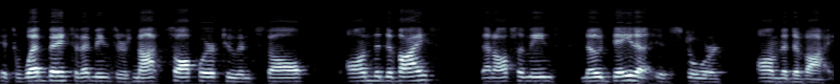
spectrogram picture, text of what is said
It's web-based, so that means there's not software to install on the device. That also means no data is stored on the device.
